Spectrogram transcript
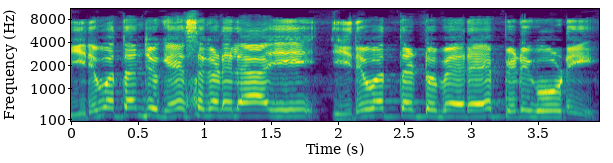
ഇരുപത്തഞ്ചു കേസുകളിലായി ഇരുപത്തെട്ട് പേരെ പിടികൂടി.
